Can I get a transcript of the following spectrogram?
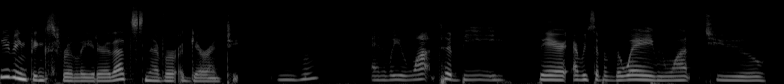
leaving things for later, that's never a guarantee. Mm-hmm. And we want to be there every step of the way. We want to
